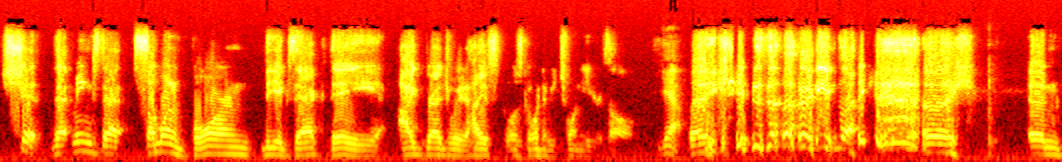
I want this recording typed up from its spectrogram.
Shit, that means that someone born the exact day I graduated high school is going to be 20 years old Yeah. like, like, like, and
